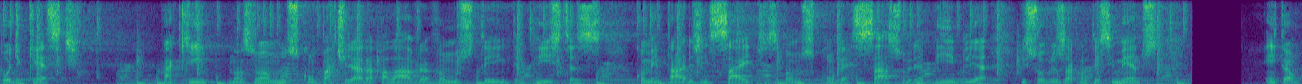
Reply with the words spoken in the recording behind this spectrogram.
Podcast. Aqui nós vamos compartilhar a palavra, vamos ter entrevistas, comentários, insights, vamos conversar sobre a Bíblia e sobre os acontecimentos. Então,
